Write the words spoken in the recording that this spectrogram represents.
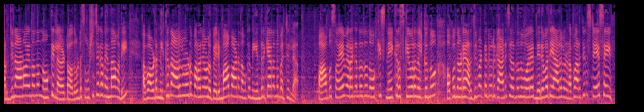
അർജുനാണോ എന്നൊന്നും നോക്കില്ല കേട്ടോ. അതുകൊണ്ട് സൂക്ഷിച്ചൊക്കെ നിന്നാ മതി. അപ്പൊ അവിടെ നിൽക്കുന്ന ആളുകളോടും പറഞ്ഞോളൂ പെരുമ്പാമ്പാണ് നമുക്ക് നിയന്ത്രിക്കാനൊന്നും പറ്റില്ല. പാമ്പ് സ്വയം ഇറങ്ങുന്നത് നോക്കി സ്നേക്ക് റെസ്ക്യൂവർ നിൽക്കുന്നു. ഒപ്പം നമ്മുടെ അർജുൻ മട്ടന്നൂർ കാണിച്ചു തന്നതുപോലെ നിരവധി ആളുകളുണ്ട്. അപ്പൊ അർജുൻ സ്റ്റേ സേഫ്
